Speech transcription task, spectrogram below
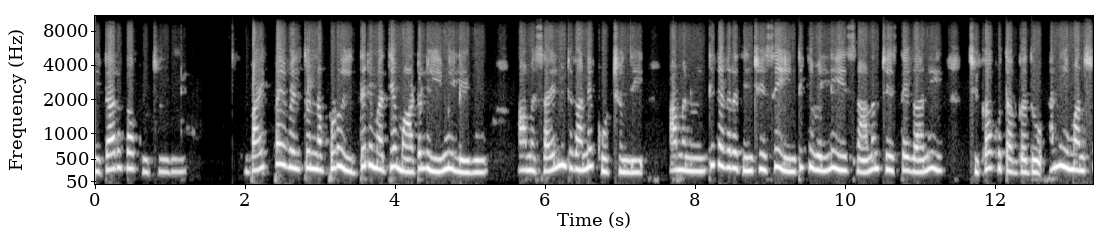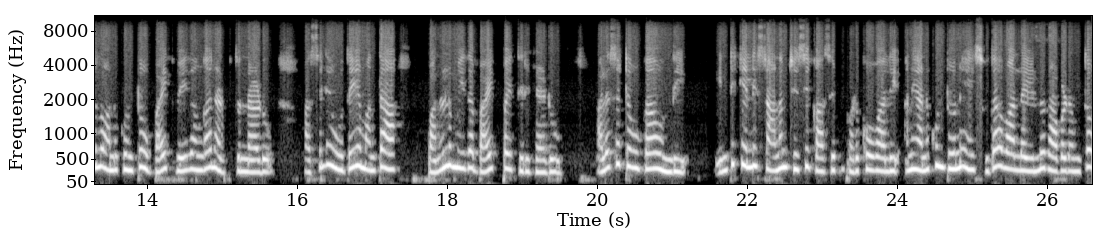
నిటారుగా కూర్చుంది. బైక్ పై వెళ్తున్నప్పుడు ఇద్దరి మధ్య మాటలు ఏమీ లేవు. ఆమె సైలెంట్ గానే కూర్చుంది. ఆమెను ఇంటి దగ్గర దించేసి ఇంటికి వెళ్ళి స్నానం చేస్తే గాని చికాకు తగ్గదు అని మనసులో అనుకుంటూ బైక్ వేగంగా నడుపుతున్నాడు. అసలే ఉదయం అంతా పనుల మీద బైక్ పై తిరిగాడు. అలసటవుగా ఉంది. ఇంటికి వెళ్ళి స్నానం చేసి కాసేపు పడుకోవాలి అని అనుకుంటూనే సుధా వాళ్ళ ఇల్లు రావడంతో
